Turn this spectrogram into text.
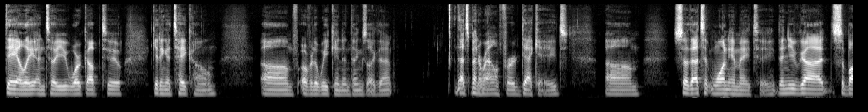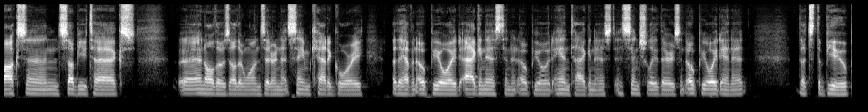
daily until you work up to getting a take home um, over the weekend and things like that. That's been around for decades. Um, so that's at one MAT. Then you've got Suboxone, Subutex, and all those other ones that are in that same category. They have an opioid agonist and an opioid antagonist. Essentially, there's an opioid in it, that's the bupe,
